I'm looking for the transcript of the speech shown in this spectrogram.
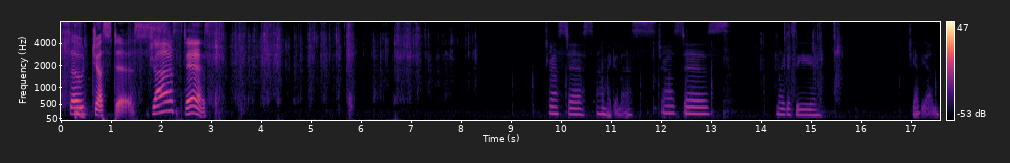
So justice. Justice. Justice. Oh my goodness. Justice. Legacy. Champion.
